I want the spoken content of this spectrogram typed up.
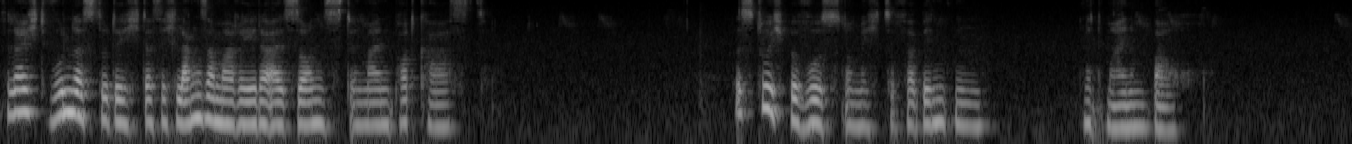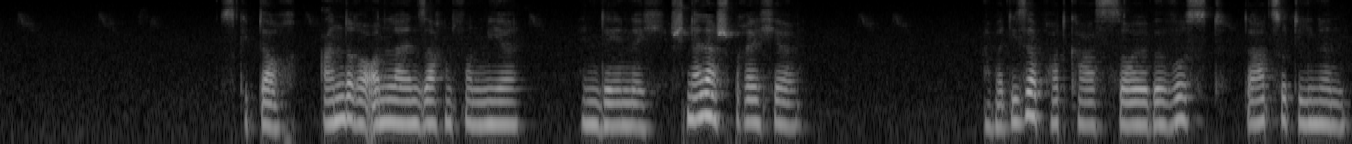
Vielleicht wunderst du dich, dass ich langsamer rede als sonst in meinem Podcast. Das tue ich bewusst, um mich zu verbinden mit meinem Bauch. Es gibt auch andere Online-Sachen von mir, in denen ich schneller spreche. Aber dieser Podcast soll bewusst dazu dienen,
